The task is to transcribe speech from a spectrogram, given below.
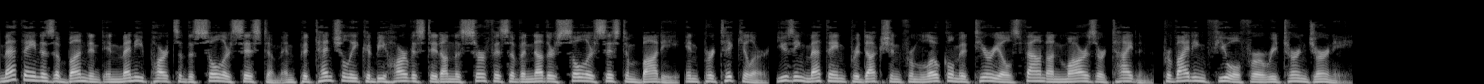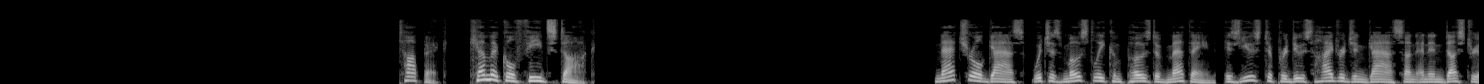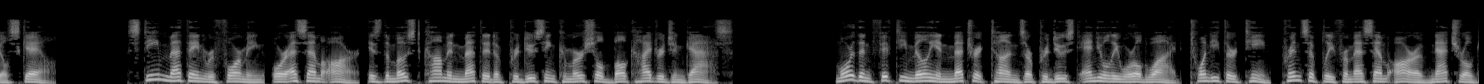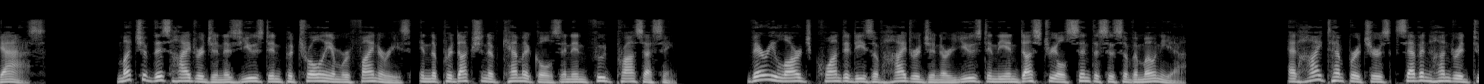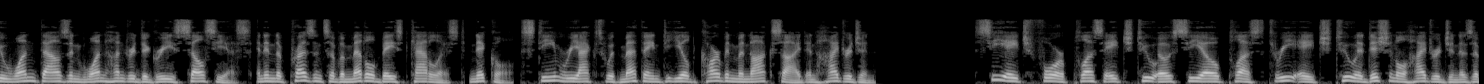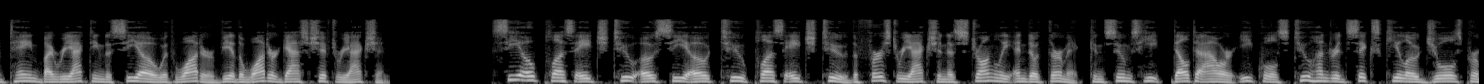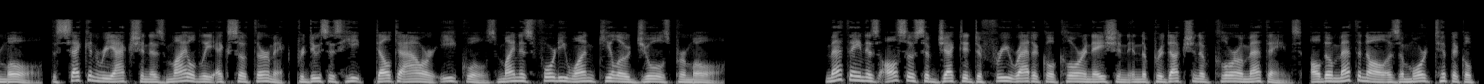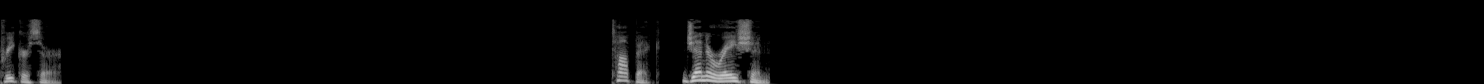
Methane is abundant in many parts of the Solar System and potentially could be harvested on the surface of another Solar System body in particular, using methane production from local materials found on Mars or Titan, providing fuel for a return journey. Chemical feedstock Natural gas, which is mostly composed of methane, is used to produce hydrogen gas on an industrial scale. Steam methane reforming, or SMR, is the most common method of producing commercial bulk hydrogen gas. More than 50 million metric tons are produced annually worldwide 2013, principally from SMR of natural gas. Much of this hydrogen is used in petroleum refineries, in the production of chemicals and in food processing. Very large quantities of hydrogen are used in the industrial synthesis of ammonia. At high temperatures 700 to 1100 degrees Celsius and in the presence of a metal-based catalyst nickel, steam reacts with methane to yield carbon monoxide and hydrogen CH4 plus H2O CO plus 3H2 additional hydrogen is obtained by reacting the CO with water via the water-gas shift reaction. CO plus H2O CO2 plus H2 The first reaction is strongly endothermic consumes heat, delta hour equals 206 kJ per mole. The second reaction is mildly exothermic produces heat, delta hour equals minus 41 kJ per mole. Methane is also subjected to free radical chlorination in the production of chloromethanes, although methanol is a more typical precursor. Generation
